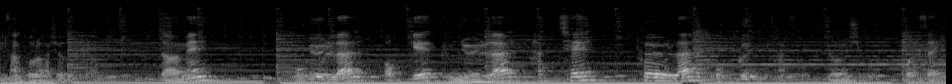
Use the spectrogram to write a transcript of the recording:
유산소를 하셔도 돼요. 그 다음에 목요일 날 어깨, 금요일 날 하체, 토요일 날 복근 유산소 이런 식으로 원 사이클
